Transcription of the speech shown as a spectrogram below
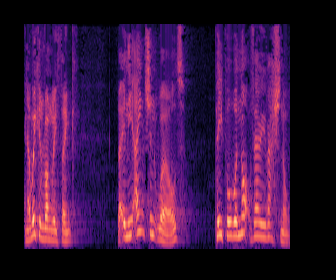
Now we can wrongly think that in the ancient world, people were not very rational.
